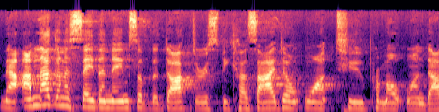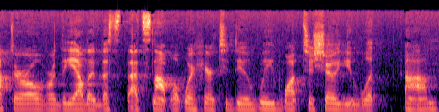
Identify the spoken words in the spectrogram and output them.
Now, I'm not going to say the names of the doctors because I don't want to promote one doctor over the other. That's, that's not what we're here to do. We want to show you what um,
